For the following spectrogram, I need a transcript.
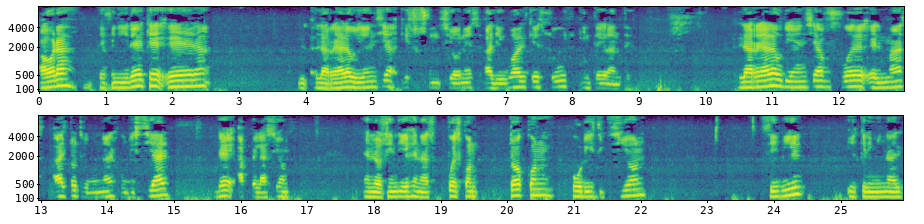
Ahora definiré qué era la Real Audiencia y sus funciones, al igual que sus integrantes. La Real Audiencia fue el más alto tribunal judicial de apelación en los indígenas, pues contó con jurisdicción civil y criminal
